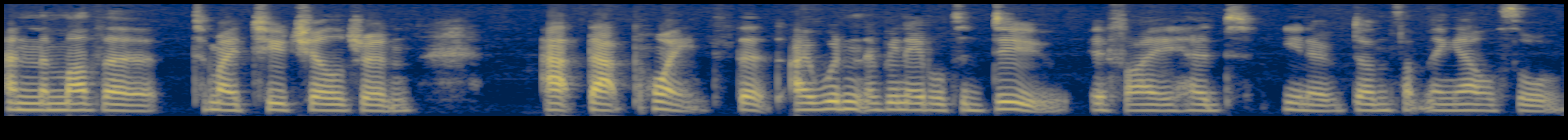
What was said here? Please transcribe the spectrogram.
and the mother to my two children at that point that I wouldn't have been able to do if I had, you know, done something else or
